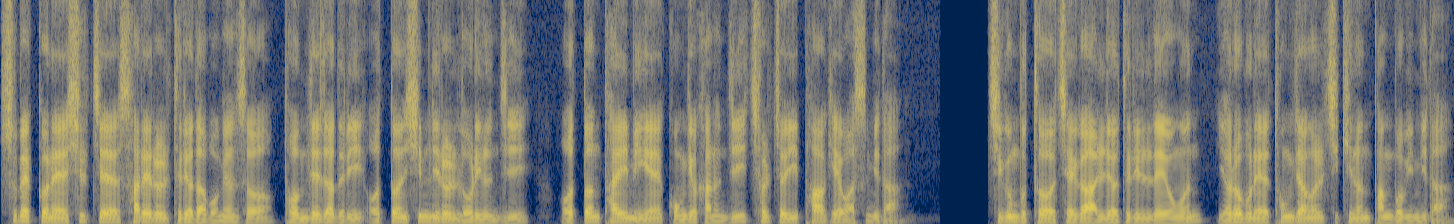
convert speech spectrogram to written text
수백 건의 실제 사례를 들여다보면서 범죄자들이 어떤 심리를 노리는지 어떤 타이밍에 공격하는지 철저히 파악해 왔습니다. 지금부터 제가 알려드릴 내용은 여러분의 통장을 지키는 방법입니다.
